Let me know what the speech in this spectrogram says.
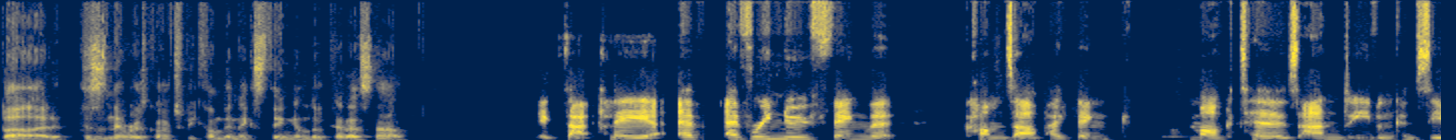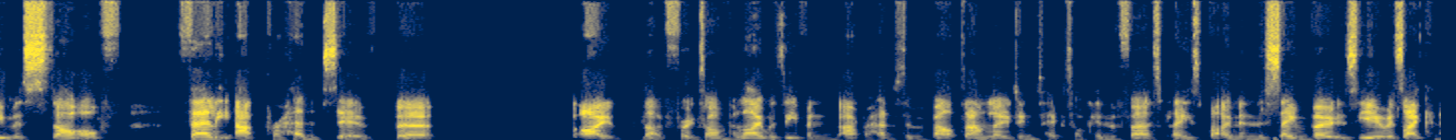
but this is never going to become the next thing and look at us now. Exactly. Every new thing that comes up i think marketers and even consumers start off fairly apprehensive but I like for example, I was even apprehensive about downloading TikTok in the first place, but I'm in the same boat as you as I can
